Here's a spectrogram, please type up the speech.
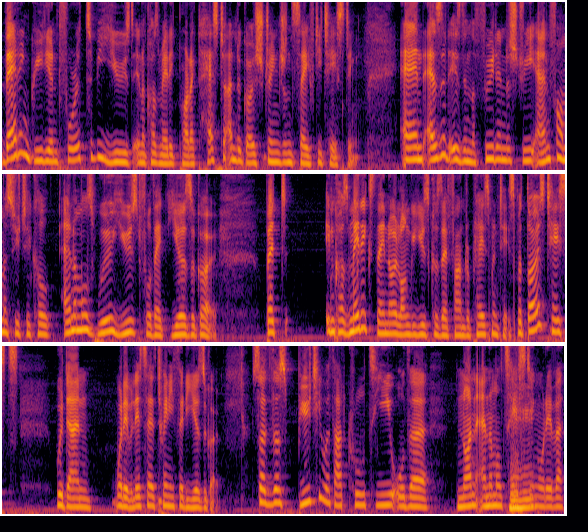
that ingredient, for it to be used in a cosmetic product, has to undergo stringent safety testing. And as it is in the food industry and pharmaceutical, animals were used for that years ago. But in cosmetics, they no longer use because they found replacement tests. But those tests were done, whatever, let's say 20, 30 years ago. So this beauty without cruelty or the non animal mm-hmm. testing, whatever,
